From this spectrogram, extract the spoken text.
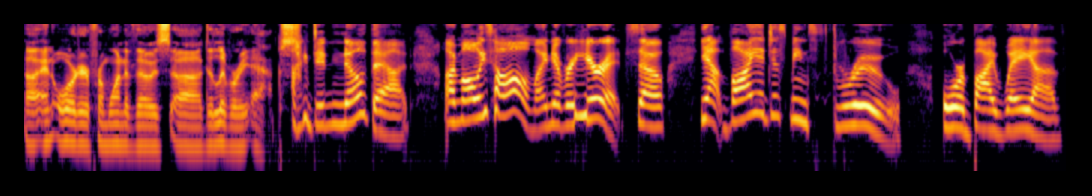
uh, an order from one of those uh, delivery apps. I didn't know that. I'm always home. I never hear it. So, yeah, via just means through or by way of.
